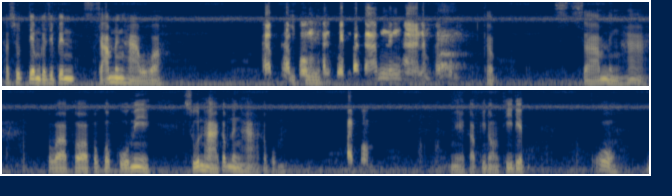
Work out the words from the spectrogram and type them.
ถ้าชุดเต็มก็จะเป็นสามหนึ่งหาบ่พ่อครับครับอีกผมคู่มันเป็นประสามหนึ่งหาน้ำครับผมครับสามหนึ่งห้าเพราะว่าพอประกบคูมีศูนย์หากับหนึ่งหาครับผมครับผมนี่ครับพี่น้องที่เด็ด โอ้โบ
